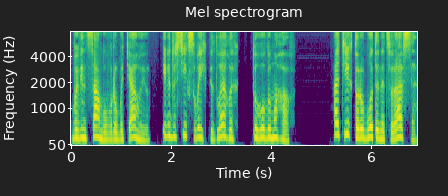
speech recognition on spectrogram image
бо він сам був роботягою і від усіх своїх підлеглих того вимагав. А ті, хто роботи не цурався,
